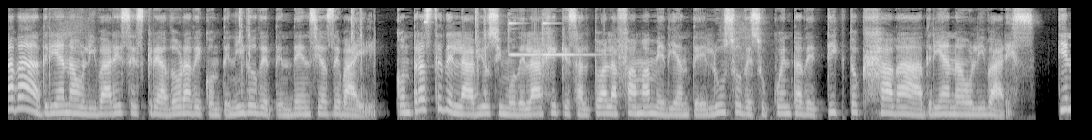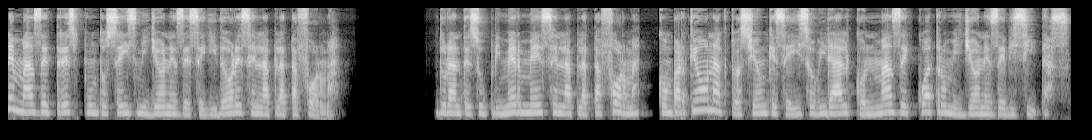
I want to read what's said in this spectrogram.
Jada Adriana Olivares es creadora de contenido de tendencias de baile, contraste de labios y modelaje que saltó a la fama mediante el uso de su cuenta de TikTok Jada Adriana Olivares. Tiene más de 3.6 millones de seguidores en la plataforma. Durante su primer mes en la plataforma, compartió una actuación que se hizo viral con más de 4 millones de visitas.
